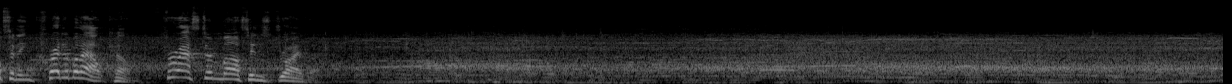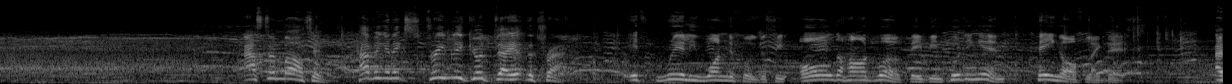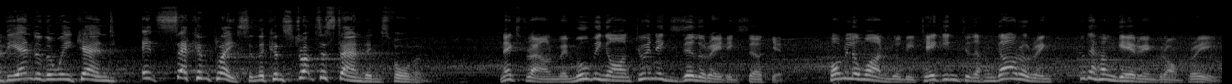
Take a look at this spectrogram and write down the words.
What an incredible outcome for Aston Martin's driver. Aston Martin having an extremely good day at the track. It's really wonderful to see all the hard work they've been putting in paying off like this. At the end of the weekend, it's second place in the constructor standings for them. Next round, we're moving on to an exhilarating circuit. Formula One will be taking to the Hungaroring for the Hungarian Grand Prix.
